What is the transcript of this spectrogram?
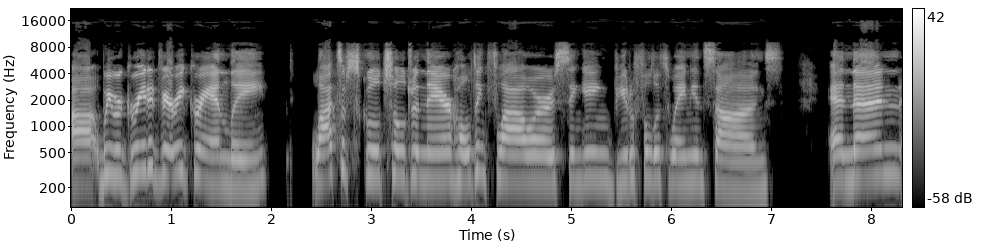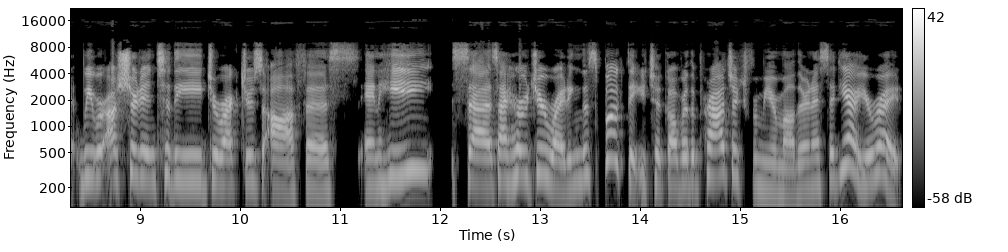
uh, we were greeted very grandly. Lots of school children there holding flowers, singing beautiful Lithuanian songs. And then we were ushered into the director's office, and he says, I heard you're writing this book that you took over the project from your mother. And I said, Yeah, you're right.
